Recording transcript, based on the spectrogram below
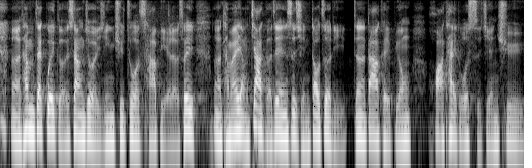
呃，他们在规格上就已经去做差别了。所以呃，坦白讲，价格这件事情到这里，真的大家可以不用花太多时间去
